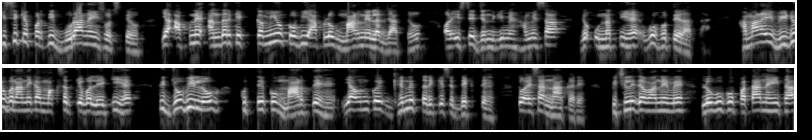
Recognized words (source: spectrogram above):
किसी के प्रति बुरा नहीं सोचते हो या अपने अंदर के कमियों को भी आप लोग मारने लग जाते हो और इससे ज़िंदगी में हमेशा जो उन्नति है वो होते रहता है। हमारा ये वीडियो बनाने का मकसद केवल एक ही है कि जो भी लोग कुत्ते को मारते हैं या उनको एक घृणित तरीके से देखते हैं तो ऐसा ना करें। पिछले जमाने में लोगों को पता नहीं था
